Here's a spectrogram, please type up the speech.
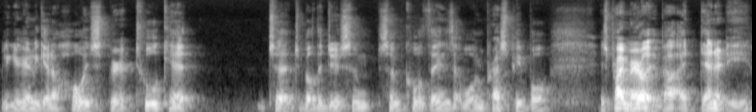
you're going to get a Holy Spirit toolkit to, to be able to do some some cool things that will impress people. It's primarily about identity.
